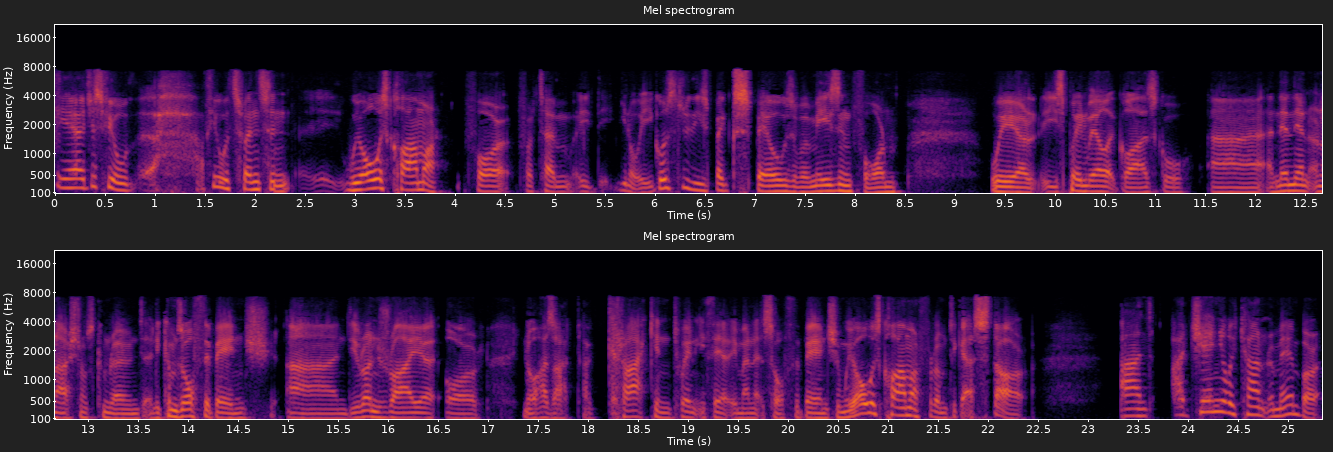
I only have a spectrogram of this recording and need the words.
yeah. I just feel, I feel with Swinson, we always clamour for for Tim. He, you know, he goes through these big spells of amazing form, where he's playing well at Glasgow, uh, and then the internationals come round, and he comes off the bench and he runs riot or you know has a, a cracking 20, 30 minutes off the bench, and we always clamour for him to get a start. And I genuinely can't remember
